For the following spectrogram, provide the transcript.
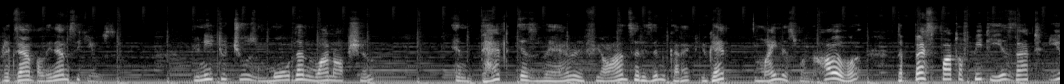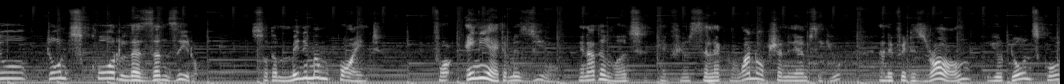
For example, in MCQs, you need to choose more than one option, and that is where, if your answer is incorrect, you get minus one. However, the best part of PT is that you don't score less than zero. So the minimum point for any item is zero. In other words, if you select one option in MCQ and if it is wrong, you don't score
